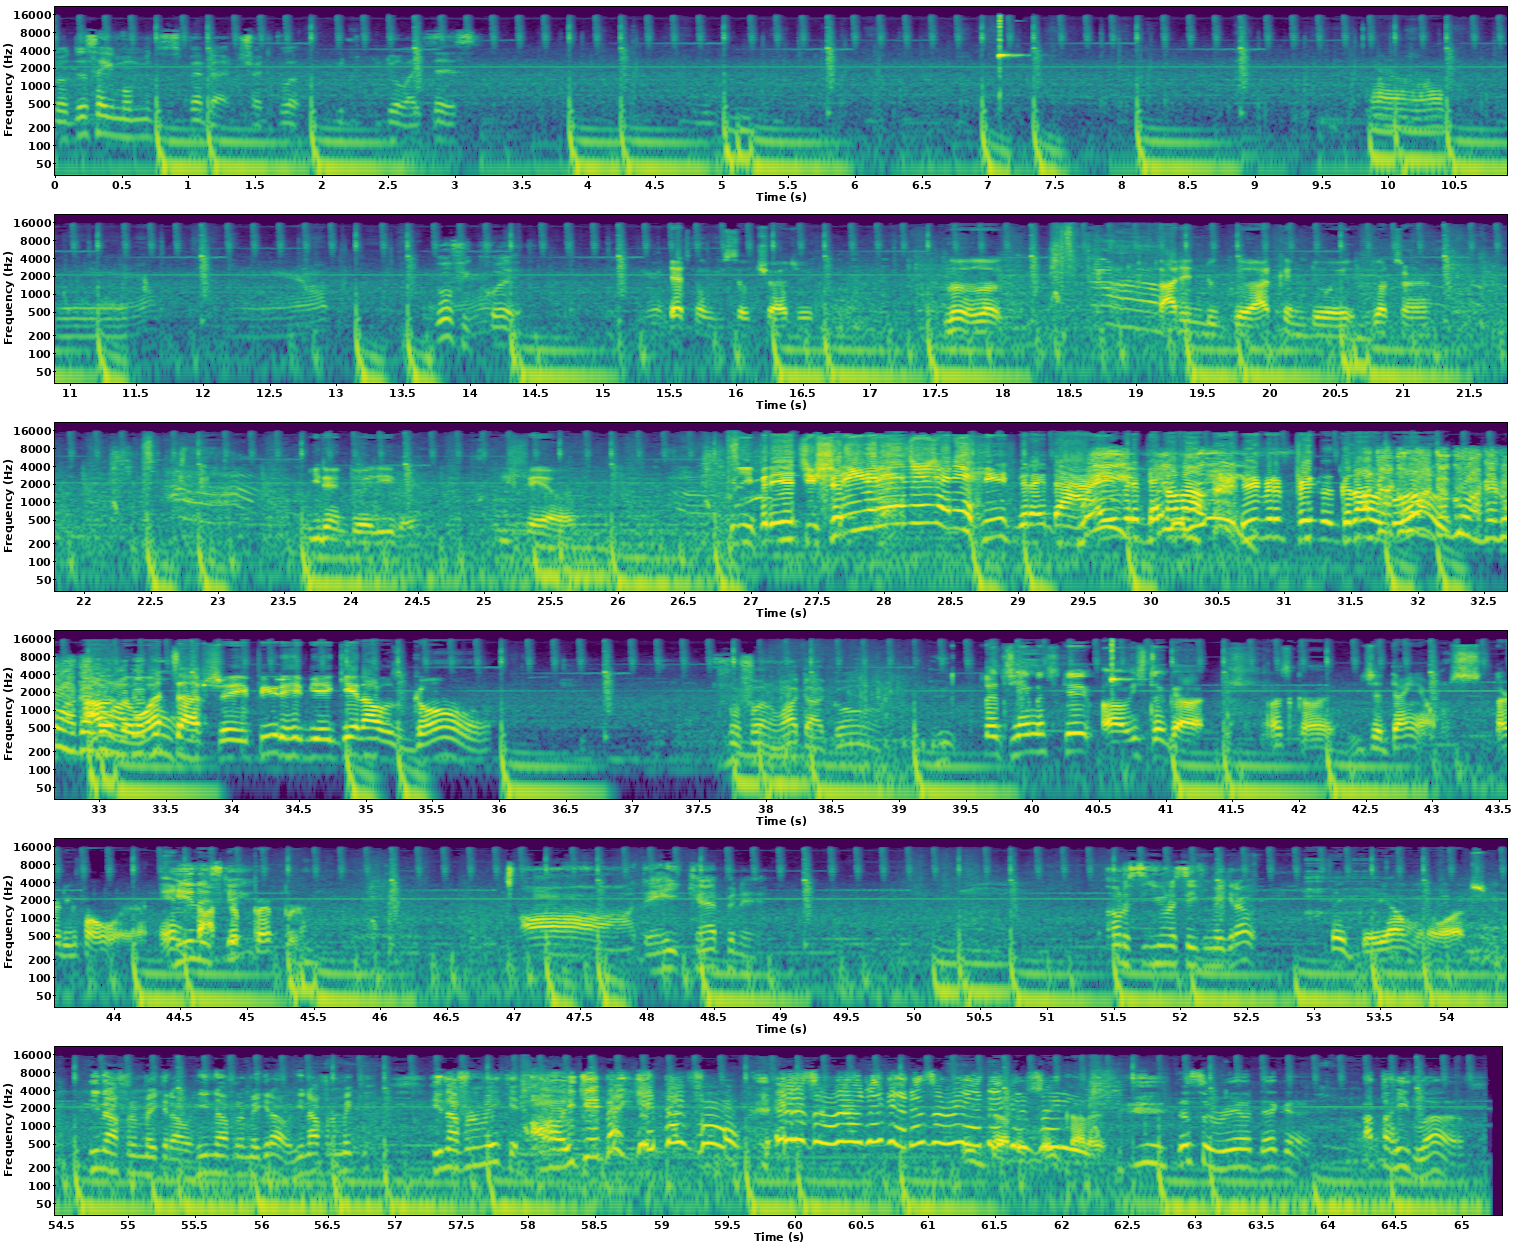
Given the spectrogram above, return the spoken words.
So this how you to spin back. The clip. You, you do it like this. Go if you quit. That's gonna be so tragic. Look, look. I didn't do good. I couldn't do it. Your turn. You didn't do it either. You failed. You finna hit you. Should he hit you? Should he? He finna die. He Wait, finna pick him up. He finna pick him because I was I gotta go, I gotta go, I gotta go, I I was I a one-top straight. If you'd hit me again, I was gone. For fun, I got going. The team escape. Oh, we still got. Let's go. Jadams, 34. And didn't Dr. escape? Pepper. Then he camping it. I wanna see you wanna see if you make it out. They good. Yeah, I'm gonna watch. He not finna make it out. He not finna make it out. He not finna make it. He not finna make it. Oh, he came back. He came back full. That's a real nigga. That's a real He nigga, it, he got Shady. That's a real nigga. I thought he left.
